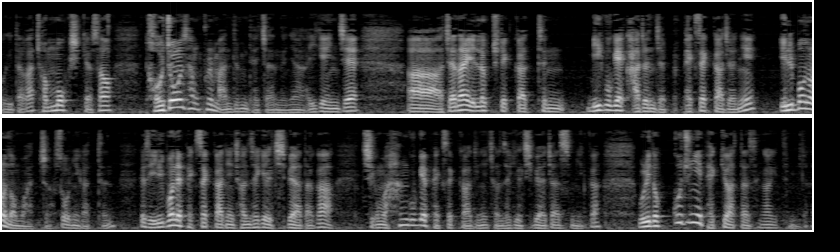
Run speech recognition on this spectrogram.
거기다가 접목시켜서 더 좋은 상품을 만들면 되지 않느냐. 이게 이제 아, 제너럴 일렉트릭 같은 미국의 가전제품, 백색 가전이 일본으로 넘어왔죠. 소니 같은. 그래서 일본의 백색 가전이 전 세계를 지배하다가 지금은 한국의 백색 가전이 전 세계를 지배하지 않습니까? 우리도 꾸준히 베껴왔다는 생각이 듭니다.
